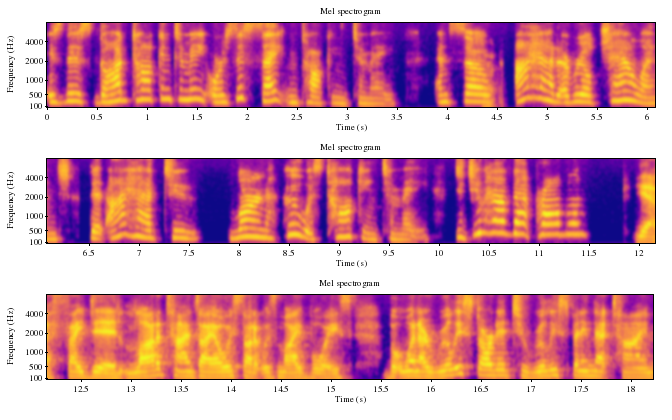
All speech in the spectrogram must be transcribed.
Is this God talking to me? Or is this Satan talking to me? And so I had a real challenge that I had to learn who was talking to me. Did you have that problem? Yes, I did. A lot of times I always thought it was my voice. But when I really started to really spending that time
